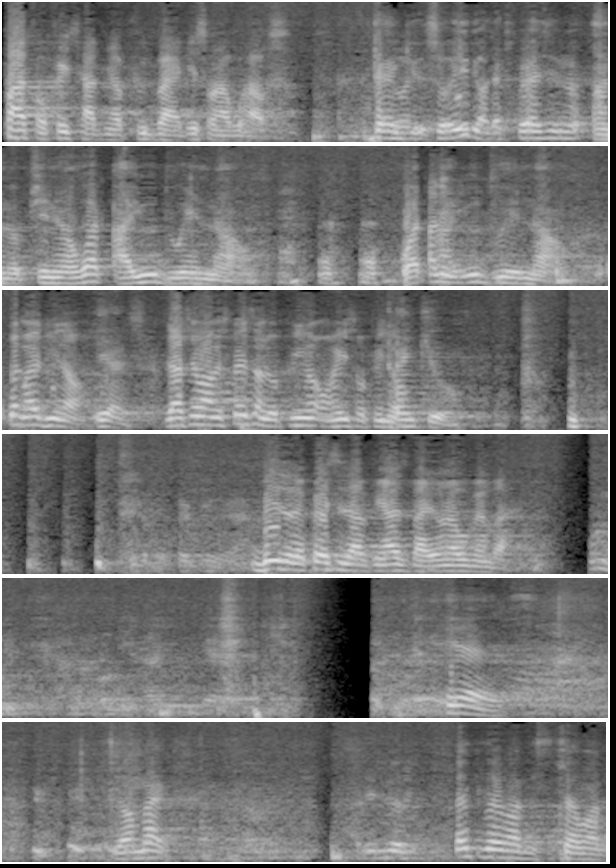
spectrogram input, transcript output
part of which had been approved by this honorable house. Thank you. So if you're expressing an opinion, what are you doing now? What are you doing now? What am I doing now? Yes, That I'm expressing an opinion on his opinion. thank you. based on the questions that have been asked by the honorable member. Yes. Your mic. Thank you very much, Mr. Chairman.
